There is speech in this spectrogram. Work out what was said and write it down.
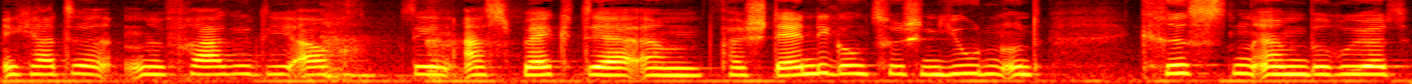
Ich hatte eine Frage, die auch den Aspekt der ähm, Verständigung zwischen Juden und Christen ähm, berührt.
